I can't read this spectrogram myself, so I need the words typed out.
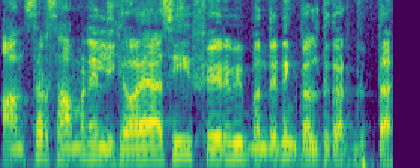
ਆਨਸਰ ਸਾਹਮਣੇ ਲਿਖਿਆ ਹੋਇਆ ਸੀ, ਫਿਰ ਵੀ ਬੰਦੇ ਨੇ ਗਲਤ ਕਰ ਦਿੱਤਾ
